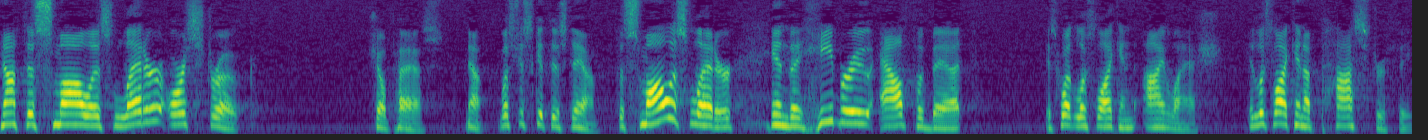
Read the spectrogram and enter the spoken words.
not the smallest letter or stroke shall pass. Now, let's just get this down. The smallest letter in the Hebrew alphabet is what looks like an eyelash, it looks like an apostrophe.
